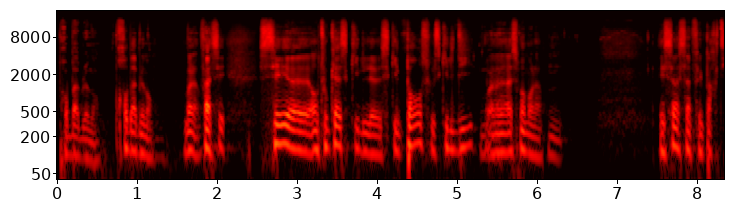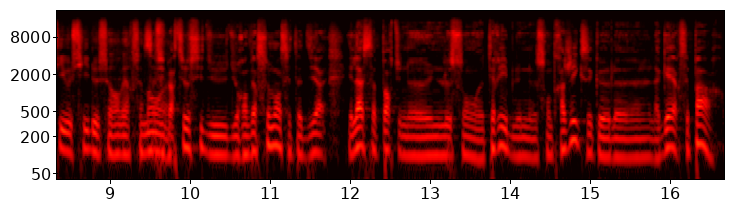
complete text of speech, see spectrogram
Probablement. Probablement. Voilà. Enfin, c'est en tout cas ce qu'il ce qu'il pense ou ce qu'il dit à ce moment-là. Hmm. Et ça, ça fait partie aussi de ce renversement. Ça fait euh. partie aussi du, renversement, c'est-à-dire, et là, ça porte une, leçon euh, terrible, une leçon tragique, c'est que la guerre sépare.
